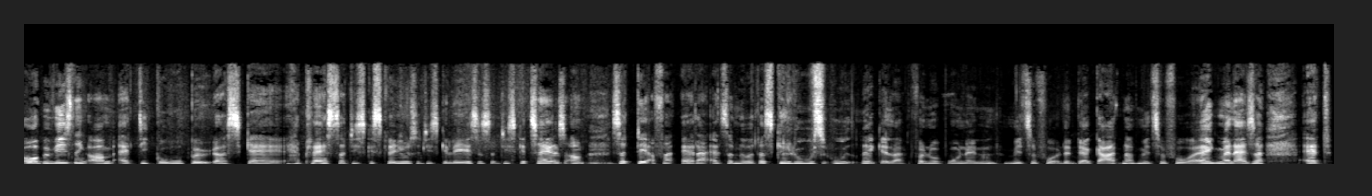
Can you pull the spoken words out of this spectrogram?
overbevisning om, at de gode bøger skal have plads, og de skal skrives, og de skal læses, og de skal tales om. Mm. Så derfor er der altså noget, der skal luse ud, ikke? eller for nu at bruge en anden metafor, den der Gardner-metafor, ikke? men altså, at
